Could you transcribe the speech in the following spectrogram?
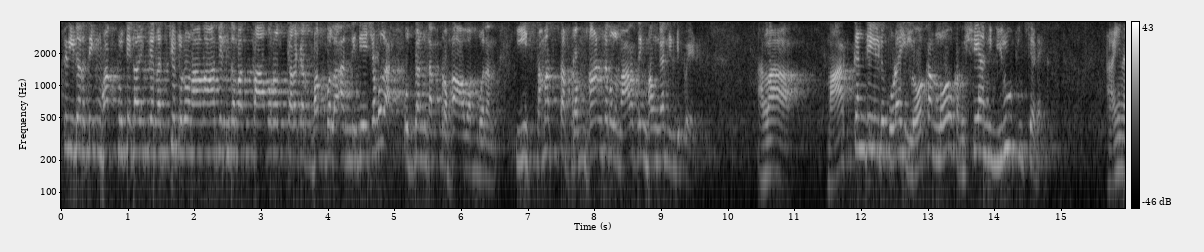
శ్రీ నరసింహాకృతి కల్చ నచ్యుతుడు నానాజింగమస్థావరోత్కర గర్భంబుల అన్ని దేశముల ఉద్దండ ప్రభావంబులన్ ఈ సమస్త బ్రహ్మాండములు నారసింహంగా నిండిపోయాడు. అలా మార్కండేయుడు కూడా ఈ లోకంలో ఒక విషయాన్ని నిరూపించాడు ఆయన.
